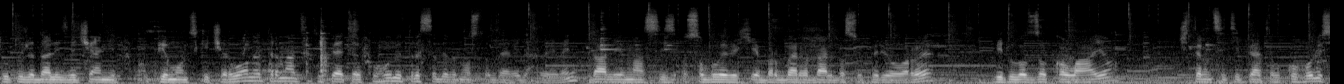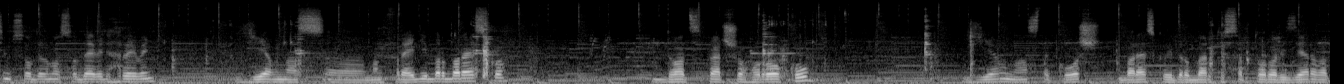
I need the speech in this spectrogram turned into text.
Тут уже далі звичайні п'ємонські червоне, 13,5 алкоголю, 399 гривень. Далі у нас із особливих є Барбера Дальба Суперіоре від Лозо Колайо, 14,5 алкоголю, 799 гривень. Є в нас е, Манфреді Барбареско 21-го року. Є в нас також Бареско від Роберто Сарторо Різерва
